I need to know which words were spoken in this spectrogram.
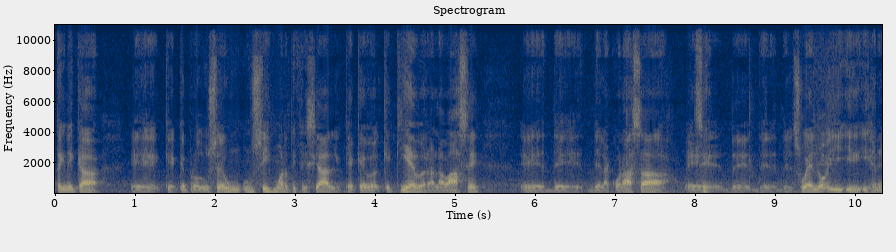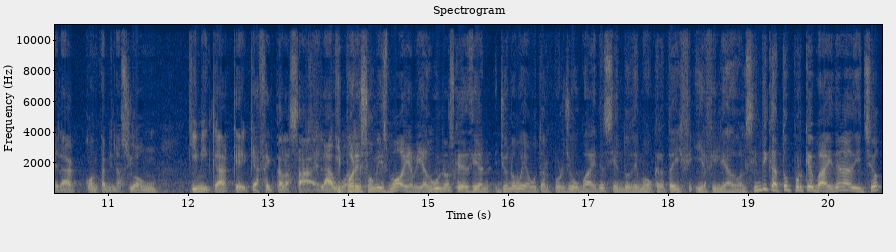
técnica eh, que, produce un, sismo artificial que, que, quiebra la base eh, de, la coraza del suelo y genera contaminación química que, afecta el agua. Y por eso mismo había algunos que decían, yo no voy a votar por Joe Biden siendo demócrata y, afiliado al sindicato porque Biden ha dicho,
